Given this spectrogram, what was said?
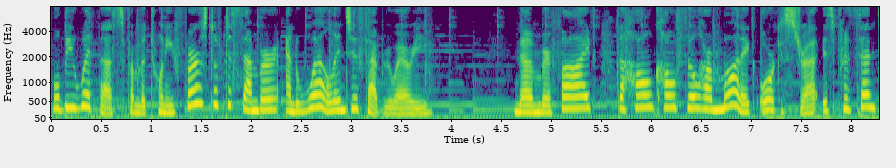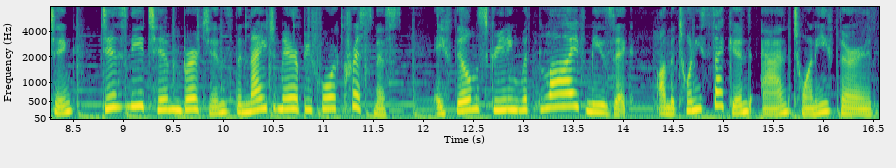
will be with us from the 21st of December and well into February. Number 5, the Hong Kong Philharmonic Orchestra is presenting Disney Tim Burton's The Nightmare Before Christmas, a film screening with live music on the 22nd and 23rd.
